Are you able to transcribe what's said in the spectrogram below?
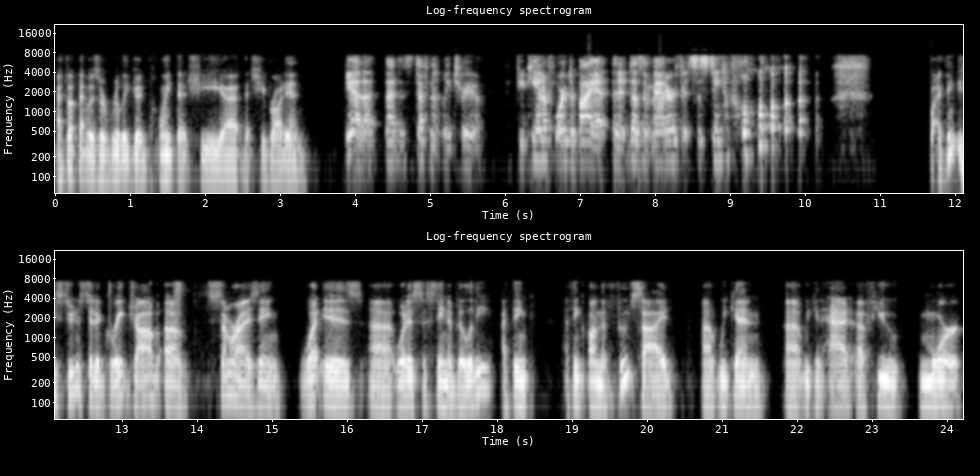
I thought that was a really good point that she uh, that she brought in. Yeah, that, that is definitely true. If you can't afford to buy it, then it doesn't matter if it's sustainable. I think these students did a great job of summarizing what is uh, what is sustainability. I think I think on the food side, uh, we can uh, we can add a few more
